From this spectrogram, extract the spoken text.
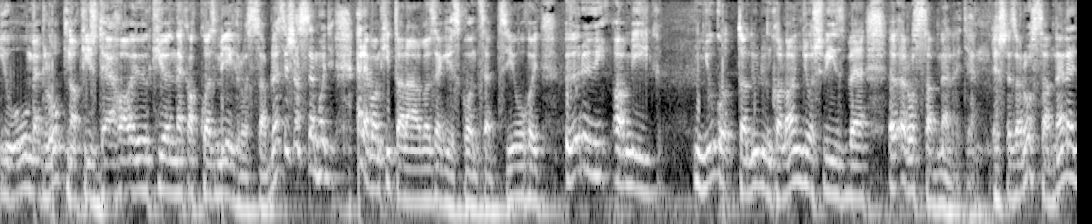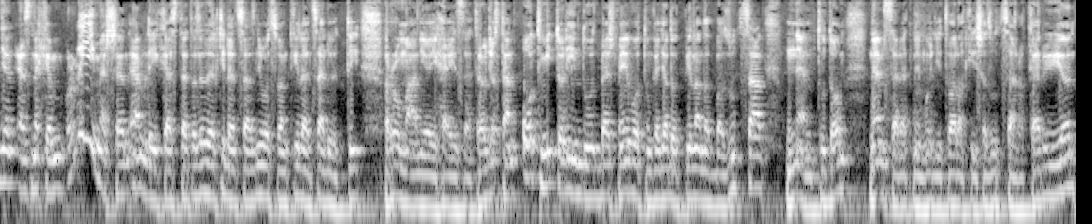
jó, meg lopnak is, de ha ők jönnek, akkor az még rosszabb lesz. És azt hiszem, hogy erre van kitalálva az egész koncepció, hogy örülj, amíg nyugodtan ülünk a langyos vízbe, rosszabb ne legyen. És ez a rosszabb ne legyen, ez nekem rémesen emlékeztet az 1989 előtti romániai helyzetre. Hogy aztán ott mitől indult be, és mi voltunk egy adott pillanatban az utcán, nem tudom, nem szeretném, hogy itt valaki is az utcára kerüljön,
